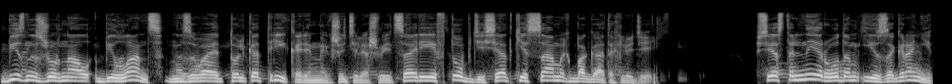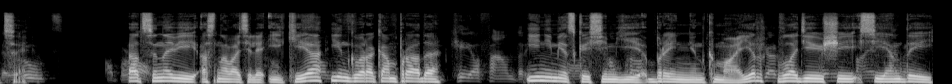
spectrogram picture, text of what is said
Бизнес-журнал «Биланс» называет только три коренных жителя Швейцарии в топ-десятке самых богатых людей. Все остальные родом из-за границы от сыновей основателя IKEA Ингвара Кампрада и немецкой семьи Бреннинг Майер, владеющей C&A,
